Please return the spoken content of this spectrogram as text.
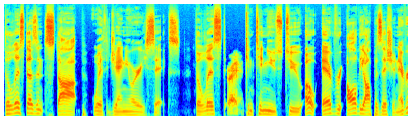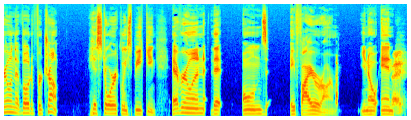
The list doesn't stop with January 6th. The list right. continues to oh every all the opposition, everyone that voted for Trump, historically speaking, everyone that owns a firearm, you know and right.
